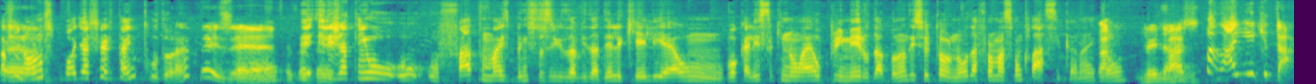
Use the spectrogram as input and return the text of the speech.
Afinal, não se pode acertar em tudo, né? pois é. É, né? Ele já tem o, o, o fato mais bem sucedido da vida dele, que ele é um vocalista que não é o primeiro da banda e se tornou da formação clássica, né? Então, Verdade. Mas aí é que tá.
